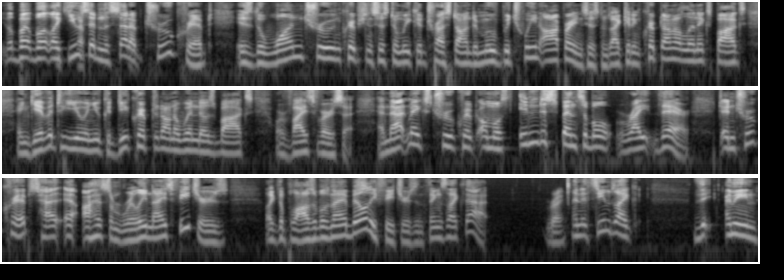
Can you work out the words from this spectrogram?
But but like you said in the setup, TrueCrypt is the one true encryption system we could trust on to move between operating systems. I could encrypt on a Linux box and give it to you, and you could decrypt it on a Windows box, or vice versa. And that makes TrueCrypt almost indispensable right there. And TrueCrypt has, uh, has some really nice features, like the plausible deniability features and things like that. Right. And it seems like the I mean,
